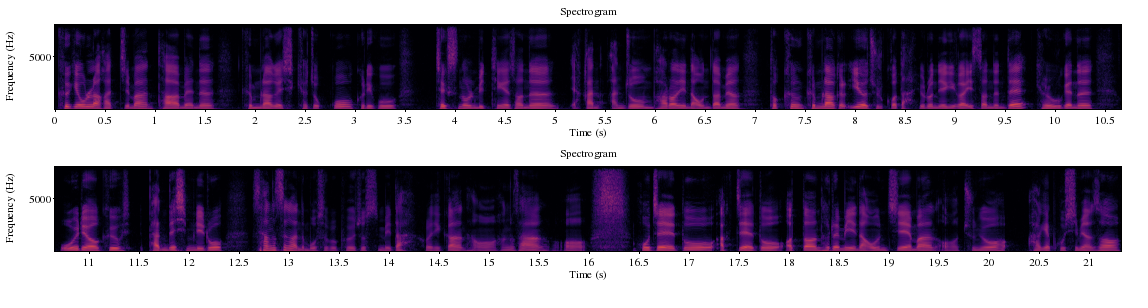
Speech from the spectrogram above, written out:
크게 올라갔지만 다음에는 급락을 시켜줬고 그리고 잭슨홀 미팅에서는 약간 안 좋은 발언이 나온다면 더 큰 급락을 이어줄 거다 이런 얘기가 있었는데 결국에는 오히려 그 반대 심리로 상승하는 모습을 보여줬습니다. 그러니까 어, 항상 어, 호재에도 악재에도 어떤 흐름이 나온지에만 어, 중요하게 보시면서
